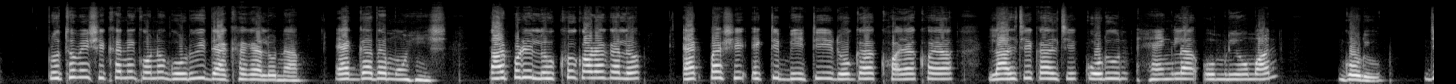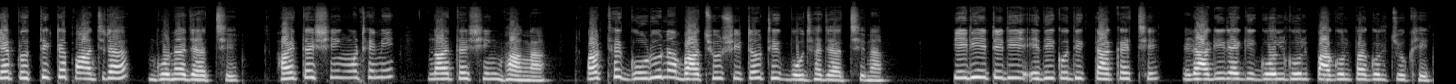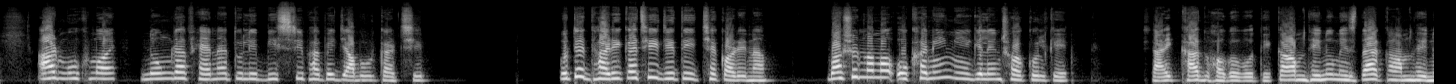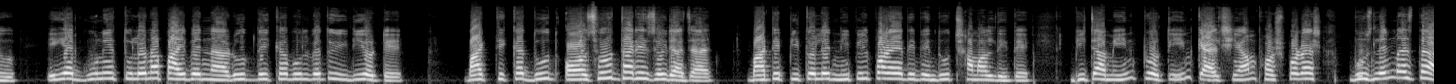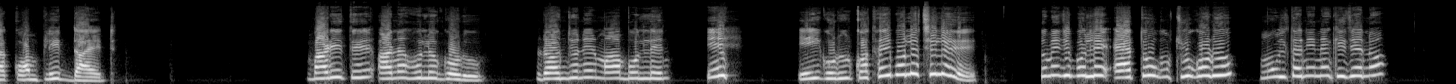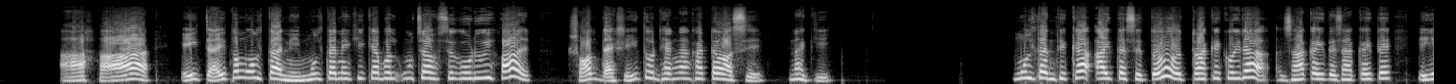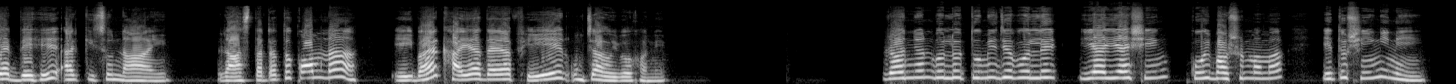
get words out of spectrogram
প্রথমে সেখানে কোনো গরুই দেখা গেল না। এক গাদা মহিষ। তারপরে লক্ষ্য করা গেল, এক পাশে একটি বেটি রোগা, খয়া খয়া, লালচে কালচে, করুণ, হ্যাংলা ও ম্রিয়মান গরু, যার প্রত্যেকটা পাঁচরা গোনা যাচ্ছে। হয় তার শিং ওঠেনি, নয় তার শিং ভাঙা। অর্থাৎ গরু না বাছুর সেটাও ঠিক বোঝা যাচ্ছে না। টেরিয়ে টেরিয়ে এদিক ওদিক তাকাচ্ছে রাগে রাগে গোল গোল পাগল পাগল চোখে। আর মুখময় নোংরা ফেনা তুলে বিশ্রীভাবে জাবর কাটছে। ওটার ধারে কাছেই যেতে ইচ্ছে করে না। বসন মামা ওখানেই নিয়ে গেলেন সকলকে। সাক্ষাৎ ভগবতী, কামধেনু মেজদা কামধেনু, এই আর গুণের তুলনা পাইবেন না, রূপ দেখা বলবে তো ইডিওটে। বাট দুধ অঝোর ধারে জইরা যায়। বাটে পিতলের নিপিল পরাইয়া দেবেন দুধ সামাল দিতে। ভিটামিন, প্রোটিন, ক্যালসিয়াম, ফসফরাস, বুঝলেন মেজদা কমপ্লিট ডায়েট। বাড়িতে আনা হলো গরু। রঞ্জনের মা বললেন এহ, এই গরুর কথাই বলেছিলে? তুমি যে বললে এত উঁচু গরু, মুলতানি নাকি যেন? আহা, এইটাই তো মুলতানি। মুলতানি কি কেবল উঁচা উঁচে গরুই হয়? সব দেশেই তো ঢেঙ্গা খাটাও আছে, নাকি? মুলতান থেকে আইতাছে তো ট্রাকে কইরা, ঝাঁকাইতে ঝাঁকাইতে এইয়ার দেহে আর কিছু নাই। রাস্তাটা তো কম না, এইবার খাইয়া দেয়া ফের উঁচা হইব খনে। রঞ্জন বলল, তুমি যে বললে, ইয়া ইয়া সিং, কই বসন মামা? এ তো সিংই নেই।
